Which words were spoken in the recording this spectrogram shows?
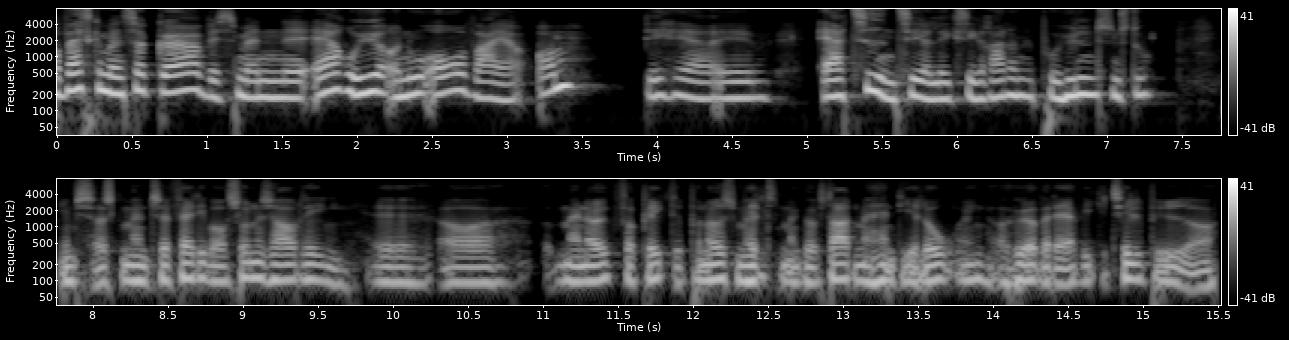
Og hvad skal man så gøre, hvis man øh, er ryger og nu overvejer, om det her øh, er tiden til at lægge cigaretterne på hylden, synes du? Jamen, så skal man tage fat i vores sundhedsafdeling, øh, og man er jo ikke forpligtet på noget som helst. Man kan jo starte med at have en dialog, ikke? og høre, hvad det er, vi kan tilbyde, og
